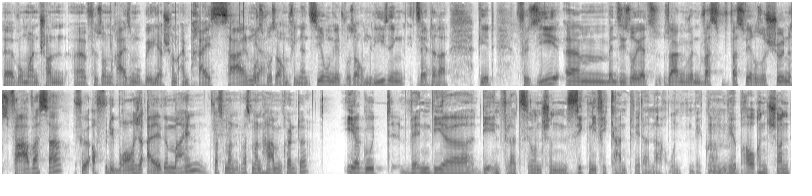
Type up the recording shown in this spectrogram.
äh, wo man schon äh, für so ein Reisemobil ja schon einen Preis zahlen muss, ja. wo es auch um Finanzierung geht, wo es auch um Leasing etc. Ja. geht. Für Sie, ähm, wenn Sie so jetzt sagen würden, was, was wäre so schönes Fahrwasser für auch für die Branche allgemein, was man, was man haben könnte? Ja gut, wenn wir die Inflation schon signifikant wieder nach unten bekommen. Mhm. Wir brauchen schon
